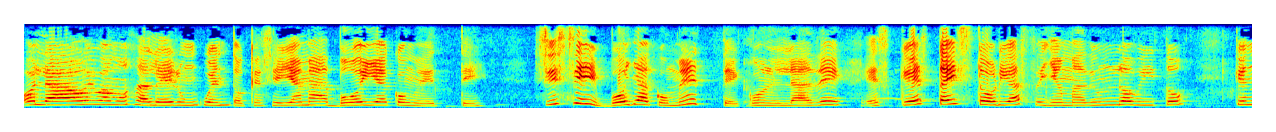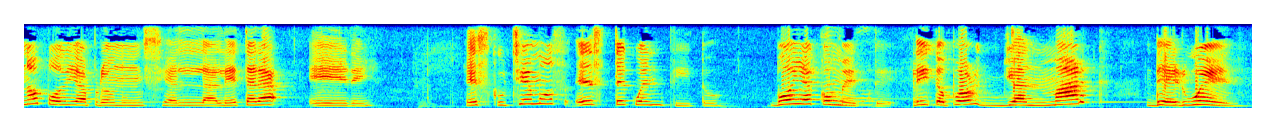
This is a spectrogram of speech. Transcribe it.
Hola, hoy vamos a leer un cuento que se llama Voy a comerte. Sí, sí, voy a comerte con la D. Es que esta historia se llama de un lobito que no podía pronunciar la letra R. Escuchemos este cuentito. Voy a comerte, escrito por Jean-Marc Derouen,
